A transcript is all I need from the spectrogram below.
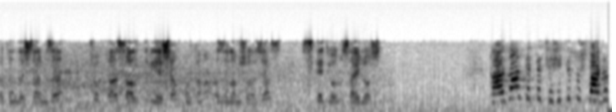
vatandaşlarımıza çok daha sağlıklı bir yaşam ortamı hazırlamış olacağız. Bisiklet yolumuz hayırlı olsun. Gaziantep'te çeşitli suçlardan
